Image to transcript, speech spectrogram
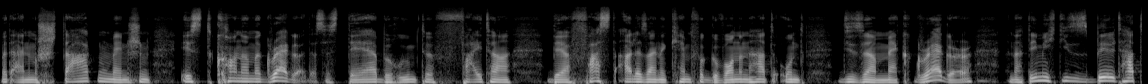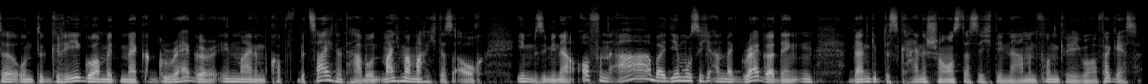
mit einem starken Menschen ist Conor McGregor. Das ist der berühmte Fighter, der fast alle seine Kämpfe gewonnen hat. Und dieser McGregor, nachdem ich dieses Bild hatte und Gregor mit McGregor in meinem Kopf bezeichnet habe, und manchmal mache ich das auch im Seminar offen, ah, bei dir muss ich an McGregor denken, dann gibt es keine Chance, dass ich den Namen von Gregor vergesse.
